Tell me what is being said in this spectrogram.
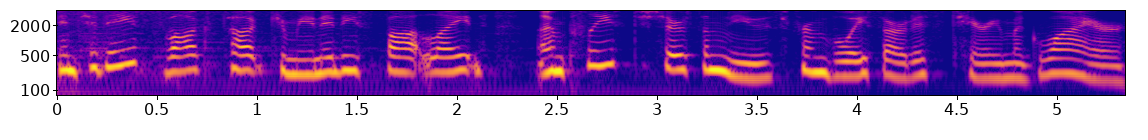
In today's Vox Talk Community Spotlight, I'm pleased to share some news from voice artist Terry McGuire.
